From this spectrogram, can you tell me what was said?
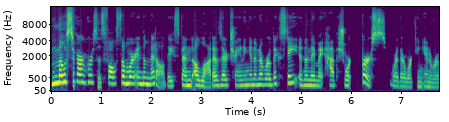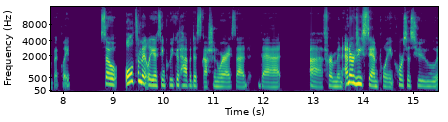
most of our horses fall somewhere in the middle. They spend a lot of their training in an aerobic state and then they might have short bursts where they're working anaerobically. So ultimately, I think we could have a discussion where I said that uh, from an energy standpoint, horses who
